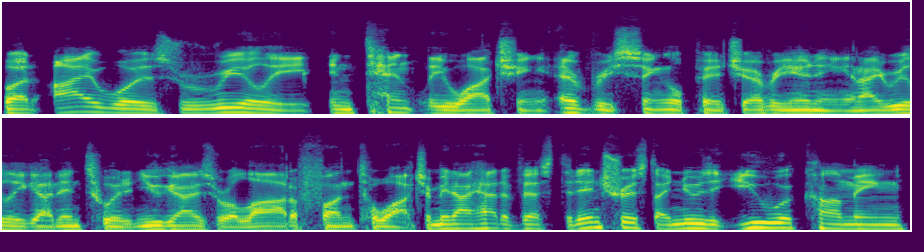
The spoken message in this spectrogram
but I was really intently watching every single pitch, every inning, and I really got into it. And you guys were a lot of fun to watch. I mean, I had a vested interest. I knew that you were coming,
